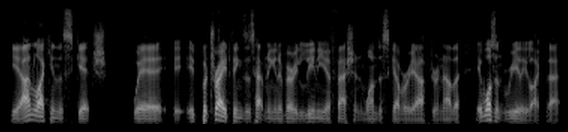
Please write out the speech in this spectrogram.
Yeah, unlike in the sketch where it portrayed things as happening in a very linear fashion, one discovery after another, it wasn't really like that.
